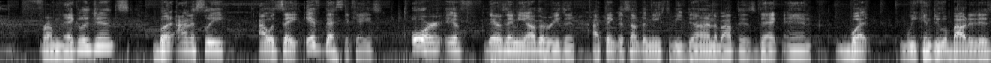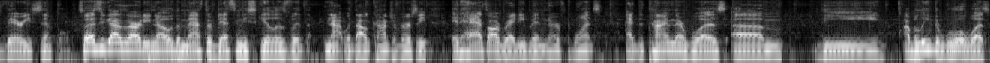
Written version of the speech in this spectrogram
from negligence. But honestly, I would say if that's the case, or if there's any other reason, I think that something needs to be done about this deck and what we can do about it is very simple. So as you guys already know, the Master of Destiny skill is with not without controversy. It has already been nerfed once. At the time there was um the I believe the rule was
